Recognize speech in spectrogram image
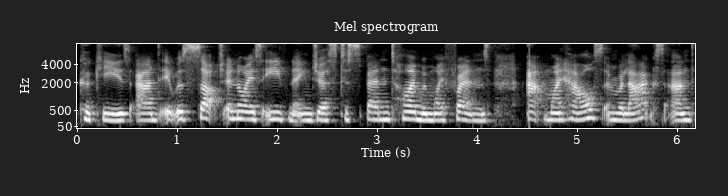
cookies, and it was such a nice evening just to spend time with my friends at my house and relax. And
